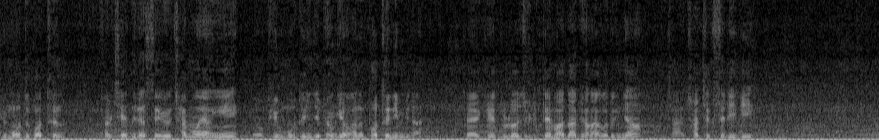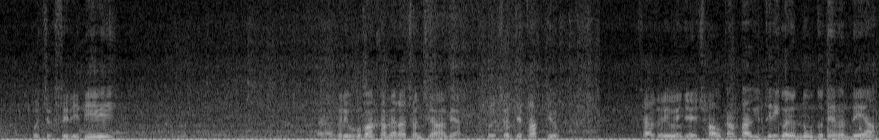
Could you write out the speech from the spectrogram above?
뷰 모드 버튼 설치해드렸어요. 이 차 모양이 어, 뷰 모드 이제 변경하는 버튼입니다. 자, 이렇게 눌러줄 때마다 변하거든요. 자, 좌측 3D, 우측 3D, 자, 그리고 후방 카메라 전체 화면, 그리고 전체 탑뷰. 자, 그리고 이제 좌우 깜빡이 트리거 연동도 되는데요.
